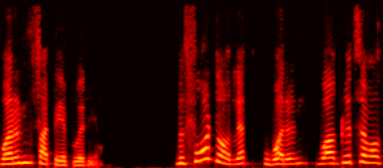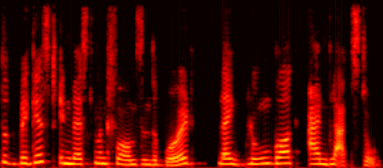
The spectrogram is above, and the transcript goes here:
Varun Fatehpuria. Before Dolat, Varun worked with some of the biggest investment firms in the world like Bloomberg and Blackstone.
